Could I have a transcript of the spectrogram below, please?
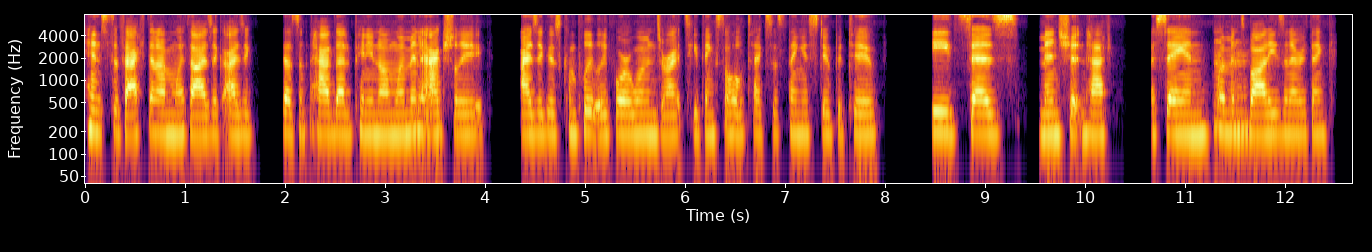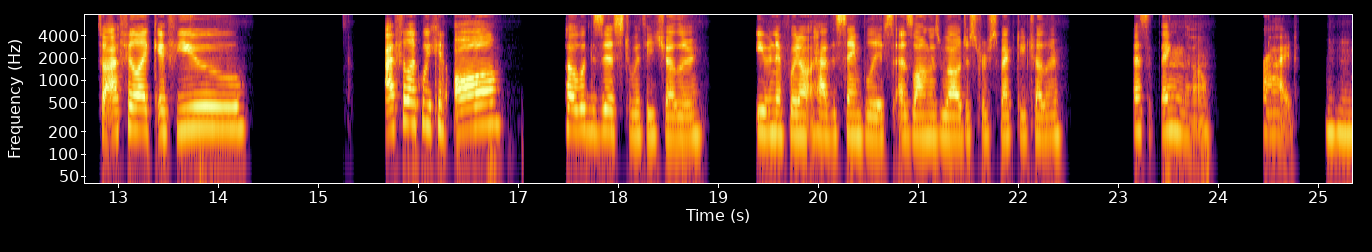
Hence the fact that I'm with Isaac. Isaac doesn't have that opinion on women. Yeah. Actually, Isaac is completely for women's rights. He thinks the whole Texas thing is stupid too. He says men shouldn't have a say in women's Mm-mm. bodies and everything. So I feel like if you I feel like we can all coexist with each other even if we don't have the same beliefs as long as we all just respect each other. That's the thing, though. Pride. Mm-hmm.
